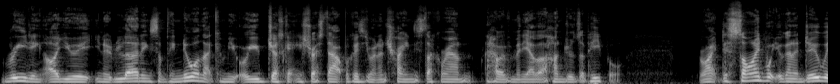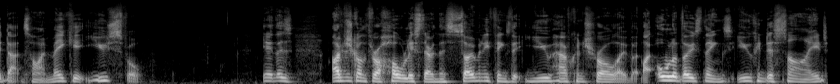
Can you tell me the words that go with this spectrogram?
reading? Are you you know learning something new on that commute, or are you just getting stressed out because you're on a train stuck around however many other hundreds of people? right? Decide what you're going to do with that time. Make it useful. You know, there's I've just gone through a whole list there, and there's so many things that you have control over. Like all of those things you can decide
